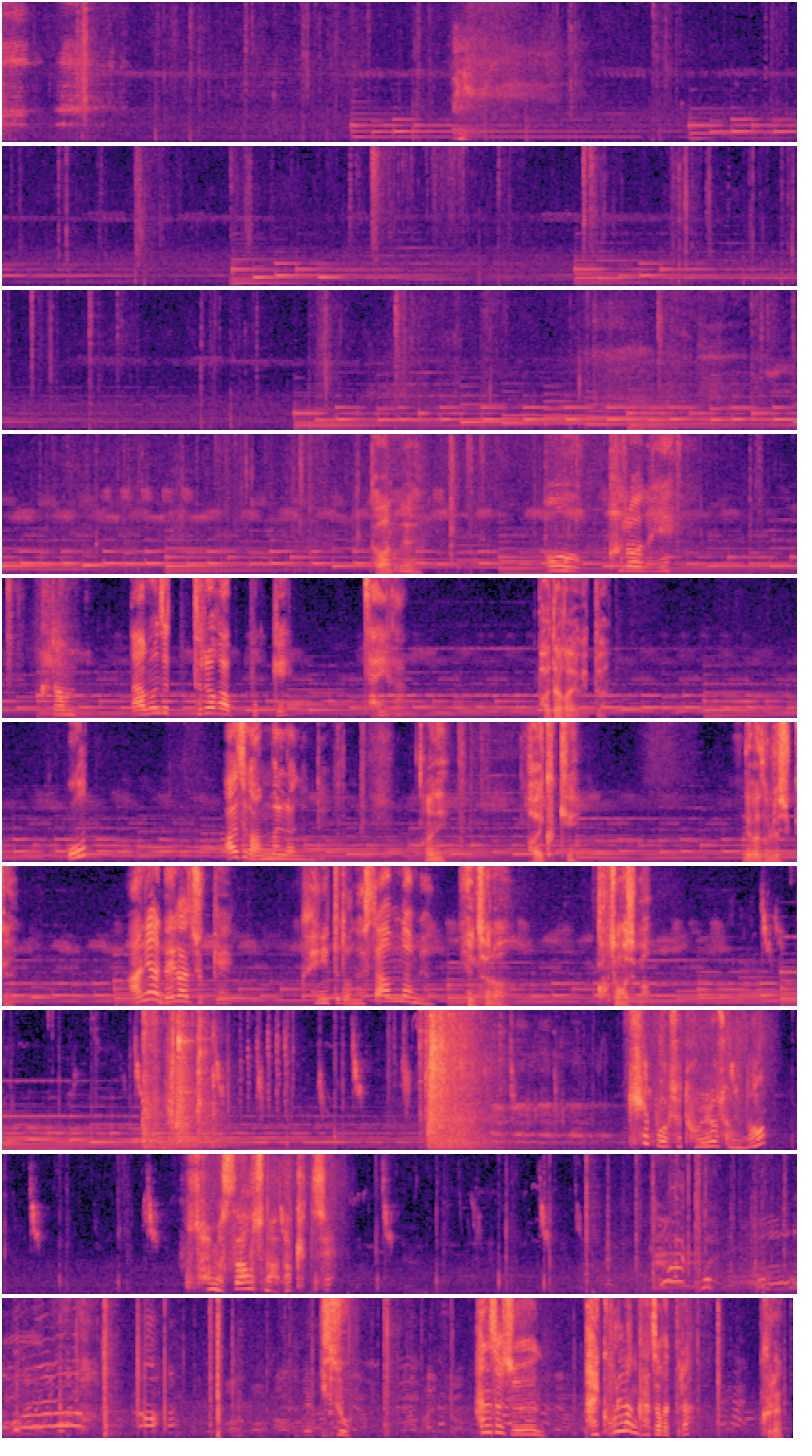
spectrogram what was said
다 왔네. 어, 그러네. 그럼 나 먼저 들어가 볼게. 자기가 바다 가야겠다. 옷? 아직 안 말랐는데. 아니, 바이크 키. 내가 돌려줄게. 아니야, 내가 줄게. 괜히 또 너네 싸움 나면 괜찮아. 걱정하지 마. 벌써 돌려줬나? 설마 싸우진 않았겠지? 이수, 한서준 바이크 홀랑 가져갔더라? 그래?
